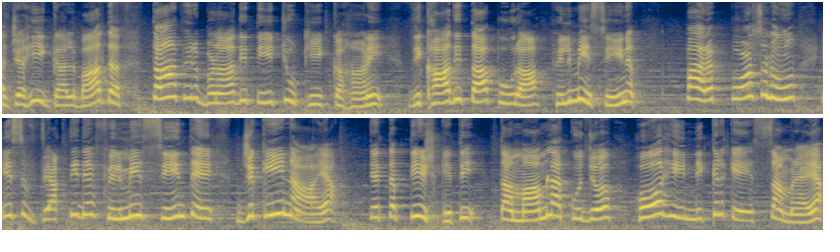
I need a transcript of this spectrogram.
ਅਜਹੀ ਗੱਲਬਾਤ, ਤਾਂ ਫਿਰ ਬਣਾ ਦਿੱਤੀ ਝੂਠੀ ਕਹਾਣੀ। ਦਿਖਾ ਦਿੱਤਾ ਪੂਰਾ ਫਿਲਮੀ ਸੀਨ। ਪਰ ਪੁਲਿਸ ਨੂੰ ਇਸ ਵਿਅਕਤੀ ਦੇ ਫਿਲਮੀ ਸੀਨ ਤੇ ਯਕੀਨ ਨਾ ਆਇਆ ਤੇ ਤਫਤੀਸ਼ ਕੀਤੀ ਤਾਂ ਮਾਮਲਾ ਕੁਝ ਹੋਰ ਹੀ ਨਿਕਲ ਕੇ ਸਾਹਮਣੇ ਆਇਆ।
